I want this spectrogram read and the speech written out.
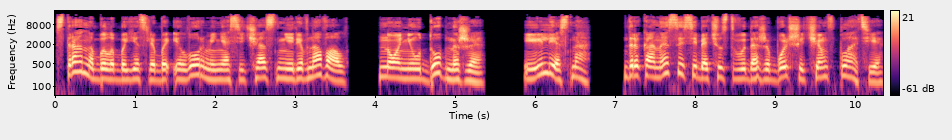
Странно было бы, если бы Элор меня сейчас не ревновал. Но неудобно же. И лестно. Драконессы себя чувствуют даже больше, чем в платье.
